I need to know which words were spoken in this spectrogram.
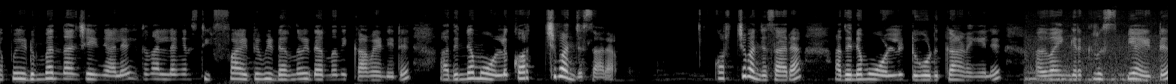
അപ്പോൾ ഇടുമ്പോൾ എന്താണെന്ന് വെച്ച് കഴിഞ്ഞാൽ ഇത് നല്ല ഇങ്ങനെ സ്റ്റിഫായിട്ട് വിടർന്ന് വിടർന്ന് നിൽക്കാൻ വേണ്ടിയിട്ട് അതിന്റെ മുകളിൽ കുറച്ച് പഞ്ചസാര കുറച്ച് പഞ്ചസാര അതിന്റെ മുകളിൽ ഇട്ട് കൊടുക്കുകയാണെങ്കിൽ അത് ഭയങ്കര ക്രിസ്പി ആയിട്ട്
